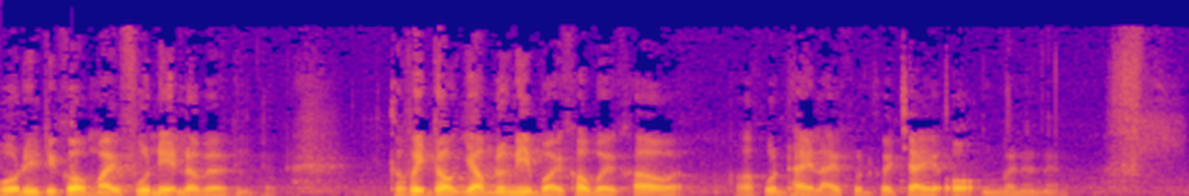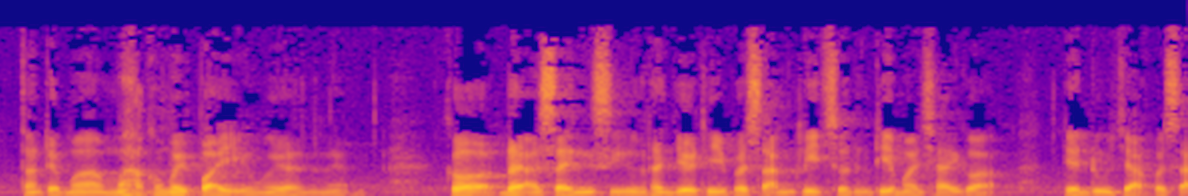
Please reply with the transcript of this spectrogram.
political ไมฟูเนตแล้วแบบนี้เขาไปตอกย้ำเรื่องนี้บ่อยเข้าบ่อยเข้าเพราะคนไทยหลายคนเข้าใจออกกันนะตั้งแต่มามาก็ไม่ไปเหมือนกันนะ ก็ได้อาศัยหนังสือท่านเยอะที่ภาษาอังกฤษส่วนหนึ่งที่มาใช้ก็เรียนรู้จากภาษา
